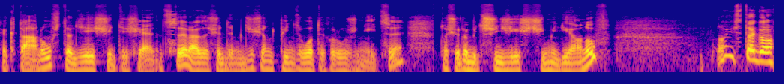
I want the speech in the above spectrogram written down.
hektarów, 40 tysięcy razy 75 zł różnicy, to się robi 30 milionów. No i z tego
